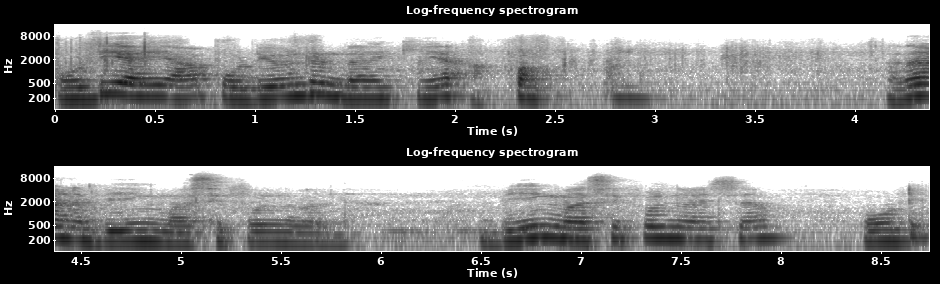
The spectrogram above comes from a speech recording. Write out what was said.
പൊടിയായി ആ പൊടി കൊണ്ടുണ്ടാക്കിയ അപ്പം. അതാണ് ബീങ് മസിഫുൾ എന്ന് പറഞ്ഞത്. ബീങ് മസിഫുൾ എന്ന് വെച്ചാൽ പൊടി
